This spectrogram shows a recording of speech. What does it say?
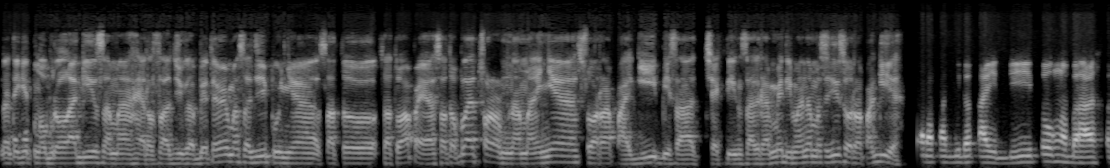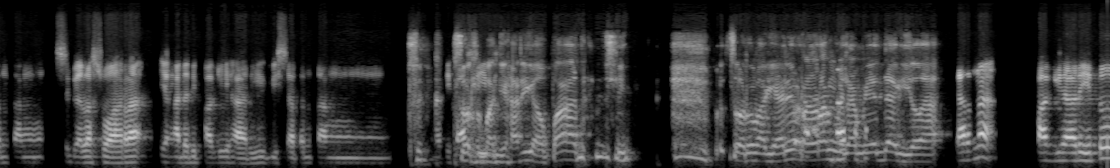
nanti kita ngobrol lagi sama Hersal juga. BTW Mas Haji punya satu satu apa ya? Satu platform namanya Suara Pagi. Bisa cek di Instagramnya di mana Mas Haji Suara Pagi ya? Suara Pagi.id itu ngebahas tentang segala suara yang ada di pagi hari. Bisa tentang motivasi. Suara pagi hari apa sih? Suara pagi hari orang-orang beda-beda gila. Karena pagi hari itu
